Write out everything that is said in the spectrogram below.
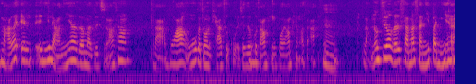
买个一一年两年的搿物事，基本上对伐？我也我搿种事体也做过，就是化妆品、保养品了啥，嗯对伐？侬只要勿是啥么十年八年的，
